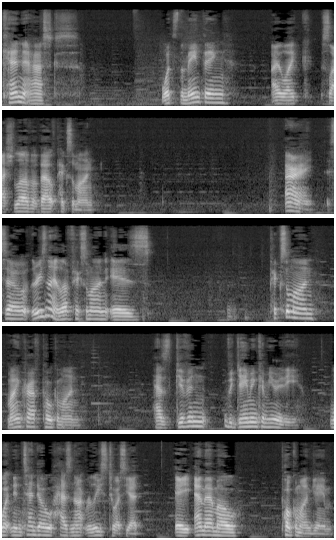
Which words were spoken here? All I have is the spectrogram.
Ken asks, "What's the main thing I like slash love about Pixelmon?" Alright, so the reason I love Pixelmon is Pixelmon, Minecraft Pokemon, has given the gaming community what Nintendo has not released to us yet, a MMO Pokemon game.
